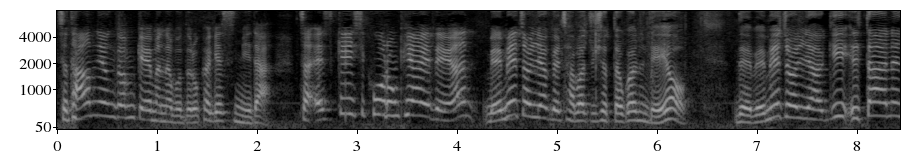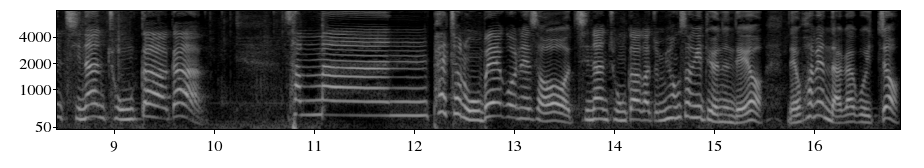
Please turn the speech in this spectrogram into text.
자, 다음 내용도 함께 만나보도록 하겠습니다. 자, SKC 코오롱 PI에 대한 매매 전략을 잡 아주셨다고 하는데요. 네, 매매 전략이 일단은 지난 종가가 38,500원에서 지난 종가가 좀 형성이 되었는데요. 네, 화면 나가고 있죠.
